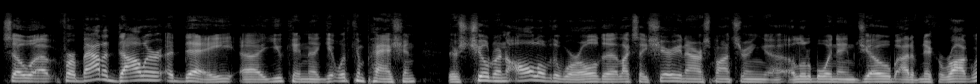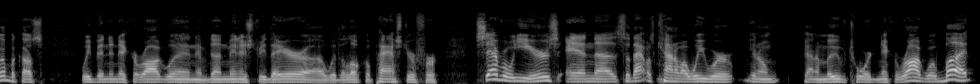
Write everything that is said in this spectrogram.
So, uh, for about a dollar a day, uh, you can uh, get with Compassion. There's children all over the world. Uh, like I say, Sherry and I are sponsoring uh, a little boy named Job out of Nicaragua because we've been to Nicaragua and have done ministry there with a local pastor for several years. And so that was kind of why we were, you know, kind of moved toward Nicaragua. But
